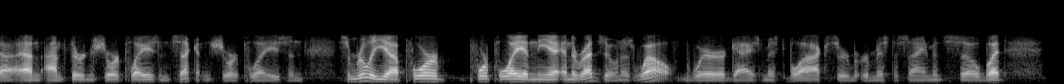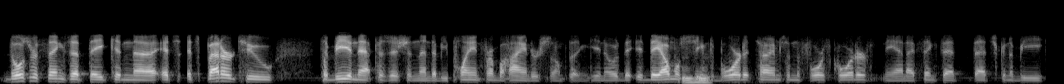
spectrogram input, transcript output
uh, on on third and short plays and second and short plays and some really uh, poor poor play in the in the red zone as well, where guys missed blocks or, or missed assignments. So, but those are things that they can. Uh, it's it's better to to be in that position than to be playing from behind or something. You know, they, they almost mm-hmm. seemed bored at times in the fourth quarter, and I think that that's going to be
